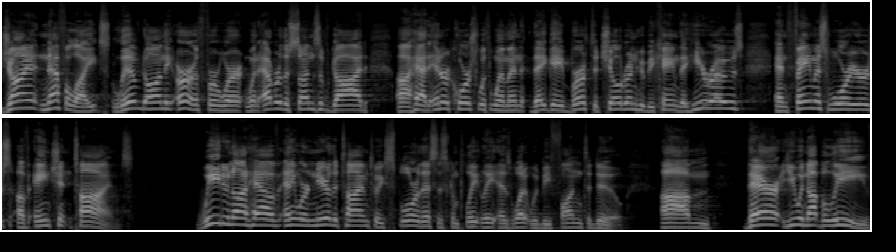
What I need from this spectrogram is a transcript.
giant Nephilites lived on the earth, for where, whenever the sons of God uh, had intercourse with women, they gave birth to children who became the heroes and famous warriors of ancient times. We do not have anywhere near the time to explore this as completely as what it would be fun to do. Um, there, you would not believe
